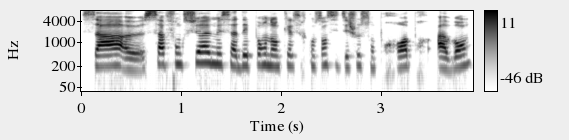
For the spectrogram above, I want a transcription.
Ça ça fonctionne mais ça dépend dans quelles circonstances si tes cheveux sont propres avant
